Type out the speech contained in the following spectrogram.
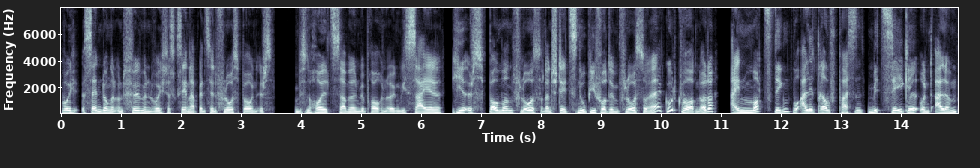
wo ich, Sendungen und Filmen, wo ich das gesehen habe, wenn sie ein Floß bauen, ist wir müssen Holz sammeln, wir brauchen irgendwie Seil. Hier ist ein Floß und dann steht Snoopy vor dem Floß so, hä, gut geworden, oder? Ein Mordsding, wo alle draufpassen, mit Segel und allem,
